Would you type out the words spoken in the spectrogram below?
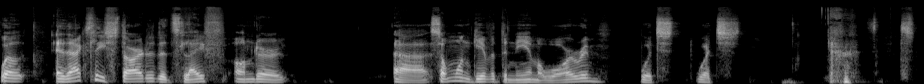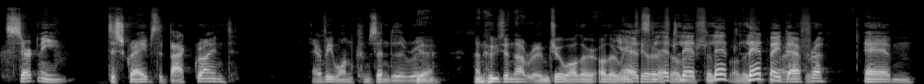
Well, it actually started its life under uh, someone gave it the name a war room, which which certainly describes the background. Everyone comes into the room. Yeah. And who's in that room, Joe? Other other yeah, retailers, led, led, led, other led by DEFRA, um,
